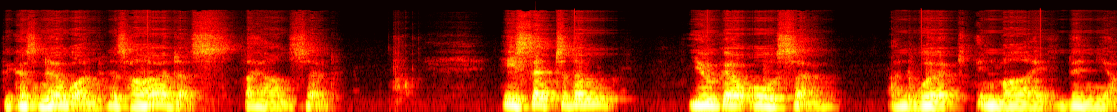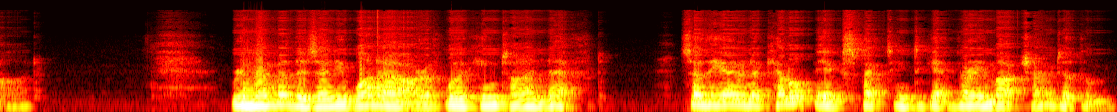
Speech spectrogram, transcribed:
because no one has hired us, they answered. He said to them, You go also and work in my vineyard. Remember, there's only one hour of working time left, so the owner cannot be expecting to get very much out of them.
